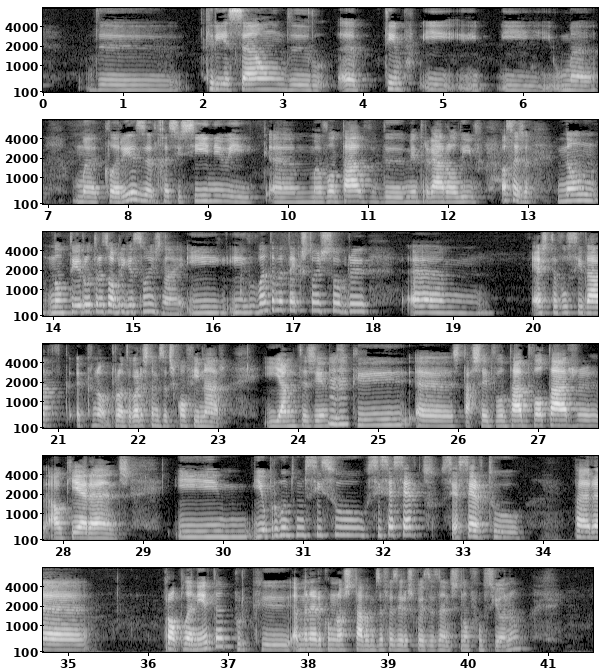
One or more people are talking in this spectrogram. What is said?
de criação, de uh, tempo e, e, e, uma, uma clareza de raciocínio e uh, uma vontade de me entregar ao livro. Ou seja, não, não ter outras obrigações, não é? E, e levanta-me até questões sobre um, esta velocidade que não, pronto, agora estamos a desconfinar e há muita gente uhum. que uh, está cheia de vontade de voltar ao que era antes. E, e eu pergunto-me se isso, se isso é certo, se é certo para, para o planeta, porque a maneira como nós estávamos a fazer as coisas antes não funcionam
